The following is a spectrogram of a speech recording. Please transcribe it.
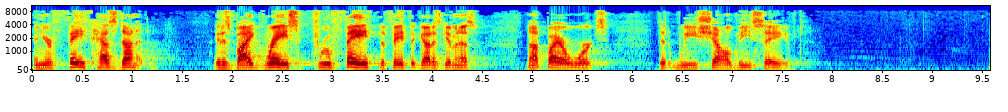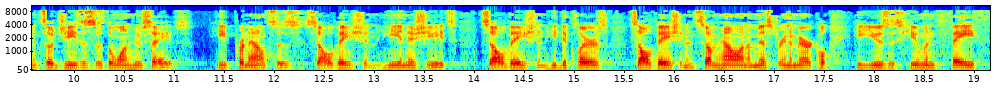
And your faith has done it. It is by grace, through faith, the faith that God has given us, not by our works, that we shall be saved. And so Jesus is the one who saves. He pronounces salvation. He initiates salvation. He declares salvation. And somehow on a mystery and a miracle, He uses human faith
